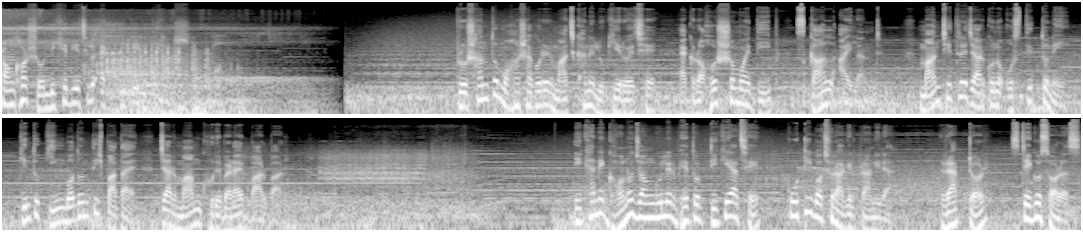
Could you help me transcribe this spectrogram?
সংঘর্ষ লিখে দিয়েছিল এক দ্বীপের ইতিহাস। প্রশান্ত মহাসাগরের মাঝখানে লুকিয়ে রয়েছে এক রহস্যময় দ্বীপ, স্কাল আইল্যান্ড। মানচিত্রে যার কোনো অস্তিত্ব নেই, কিন্তু কিংবদন্তি পাতায় যার মাম ঘুরে বেড়ায় বারবার। এখানে ঘন জঙ্গলের ভেতর টিকে আছে কোটি বছর আগের প্রাণীরা র্যাপটর স্টেগোসরাস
